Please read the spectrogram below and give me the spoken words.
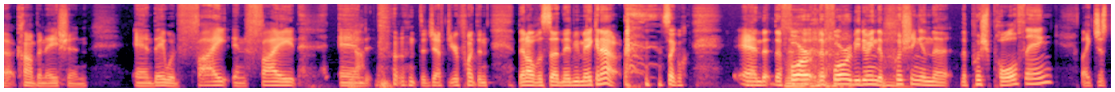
uh, combination, and they would fight and fight. And to Jeff, to your point, then then all of a sudden they'd be making out. it's like, and the- the four the four would be doing the pushing in the the push pull thing, like just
